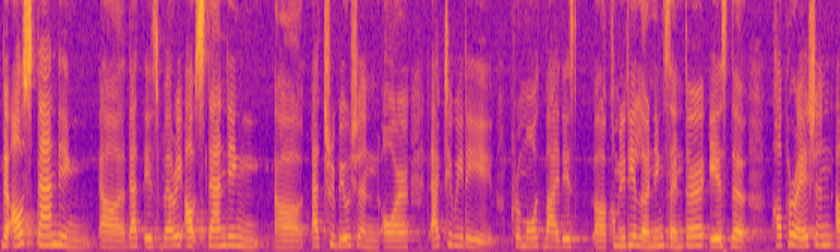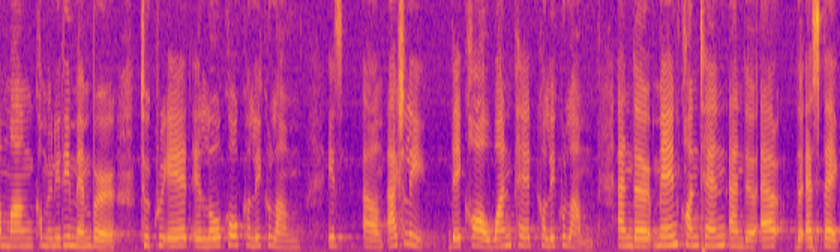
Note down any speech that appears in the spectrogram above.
The outstanding, uh, that is very outstanding uh, attribution or activity promoted by this uh, community learning center is the cooperation among community members to create a local curriculum. It's um, actually they call one-page curriculum. And the main content and the, uh, the aspect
